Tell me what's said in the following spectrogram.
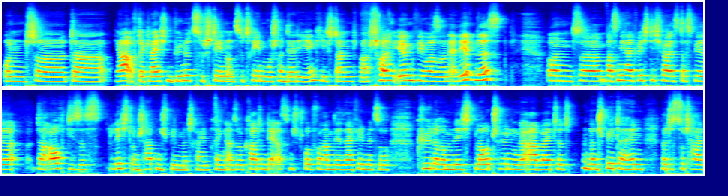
Und äh, da ja auf der gleichen Bühne zu stehen und zu drehen, wo schon Daddy Yankee stand, war schon irgendwie mal so ein Erlebnis. Und äh, was mir halt wichtig war, ist, dass wir da auch dieses Licht- und Schattenspiel mit reinbringen. Also gerade in der ersten Strophe haben wir sehr viel mit so kühlerem Licht, Blautönen gearbeitet. Und dann späterhin wird es total,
